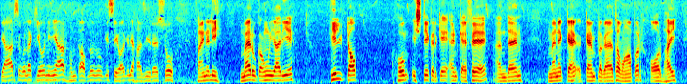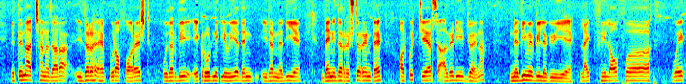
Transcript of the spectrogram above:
प्यार से बोला, क्यों नहीं यार, हम तो आप लोगों की सेवा के लिए हाजिर है सो फाइनली मैं रुका हूँ यार ये हिल टॉप होम स्टे करके एंड कैफ़े है एंड देन मैंने कैंप लगाया था वहाँ पर, और भाई इतना अच्छा नज़ारा इधर है, पूरा फॉरेस्ट उधर भी एक रोड निकली हुई है देन इधर नदी है देन इधर रेस्टोरेंट है, और कुछ चेयर्स ऑलरेडी जो है ना, नदी में भी लगी हुई है। लाइक फील ऑफ़ वो एक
